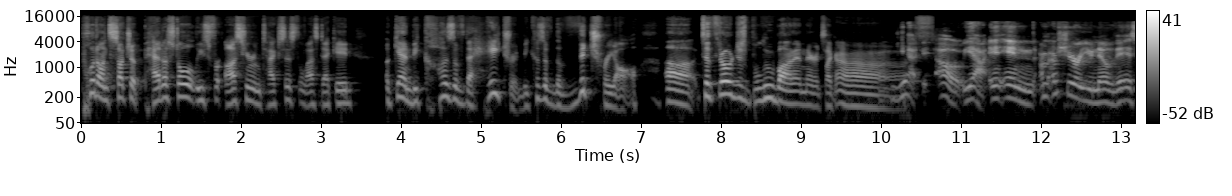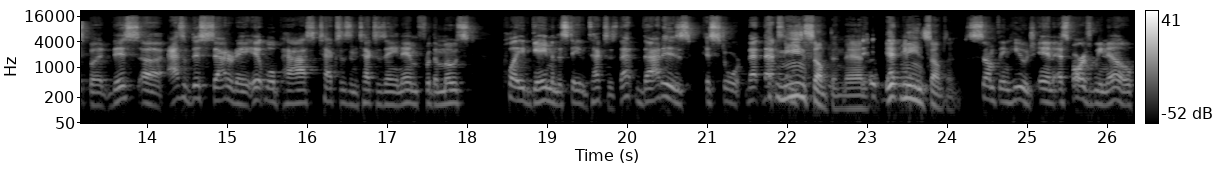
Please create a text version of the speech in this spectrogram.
put on such a pedestal, at least for us here in Texas, the last decade. Again, because of the hatred, because of the vitriol uh to throw just blue bonnet in there it's like uh. Yeah oh yeah and, and I'm, I'm, sure you know this but this uh as of this saturday it will pass texas and texas a&m for the most played game in the state of texas. That that is historic that that means something man. It, it means, means something. something huge and as far as we know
